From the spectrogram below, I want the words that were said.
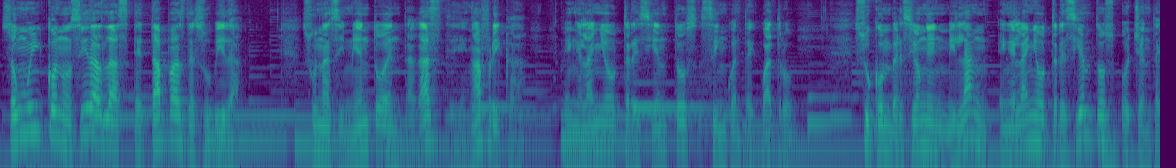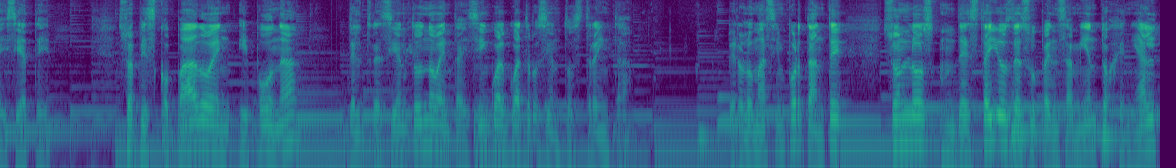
Son muy conocidas las etapas de su vida. Su nacimiento en Tagaste, en África, en el año 354. Su conversión en Milán, en el año 387. Su episcopado en Hipona, del 395 al 430. Pero lo más importante son los destellos de su pensamiento genial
